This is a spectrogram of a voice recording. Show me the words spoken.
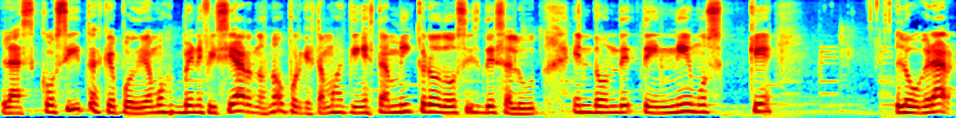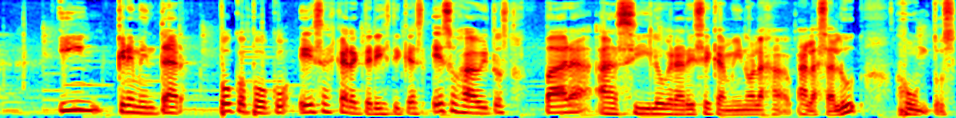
las cositas que podríamos beneficiarnos, ¿no? Porque estamos aquí en esta microdosis de salud en donde tenemos que lograr incrementar poco a poco esas características, esos hábitos para así lograr ese camino a la, salud juntos.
